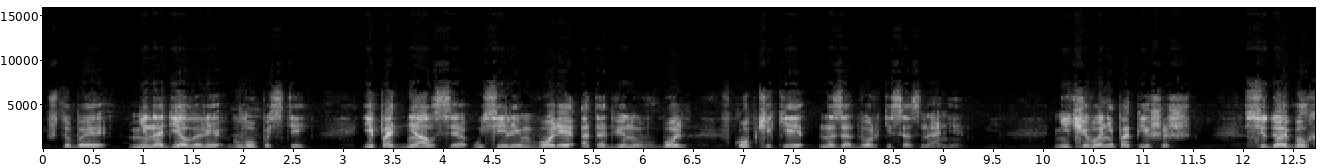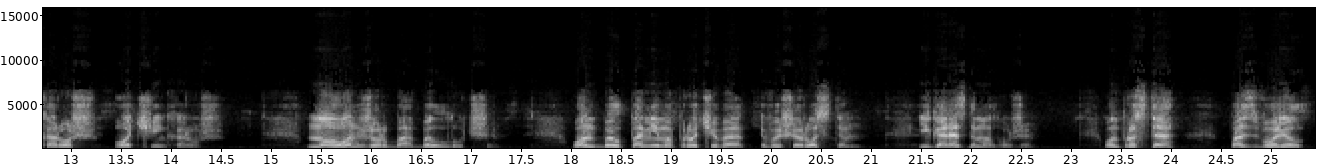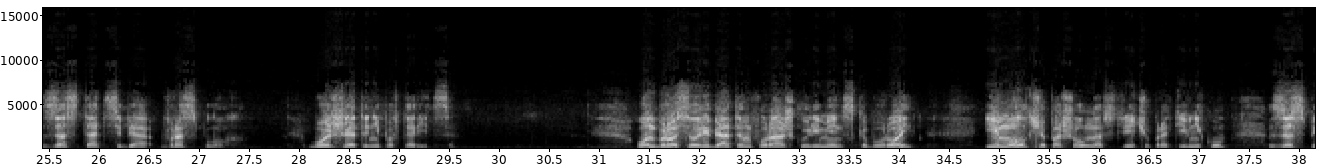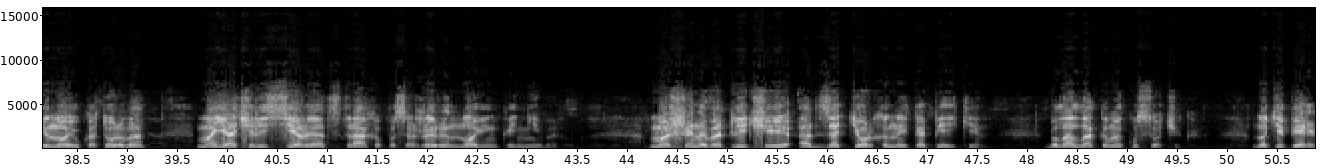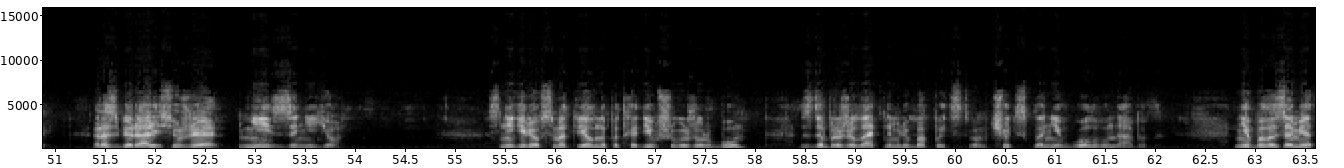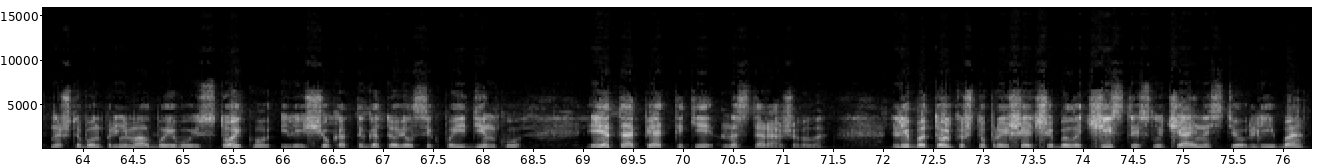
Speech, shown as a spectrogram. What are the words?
чтобы не наделали глупостей и поднялся усилием воли, отодвинув боль в копчике на задворке сознания. Ничего не попишешь. Седой был хорош, очень хорош. Но он журба был лучше. Он был помимо прочего выше ростом и гораздо моложе. Он просто позволил застать себя врасплох. Больше это не повторится. Он бросил ребятам фуражку и ремень с кобурой и молча пошел навстречу противнику, за спиной у которого маячили серые от страха пассажиры новенькой Нивы. Машина, в отличие от затерханной копейки, была лакомый кусочек, но теперь разбирались уже не из-за нее. Снегирев смотрел на подходившего журбу с доброжелательным любопытством, чуть склонив голову набок. Не было заметно, чтобы он принимал боевую стойку или еще как-то готовился к поединку, и это опять-таки настораживало. Либо только что происшедшее было чистой случайностью, либо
